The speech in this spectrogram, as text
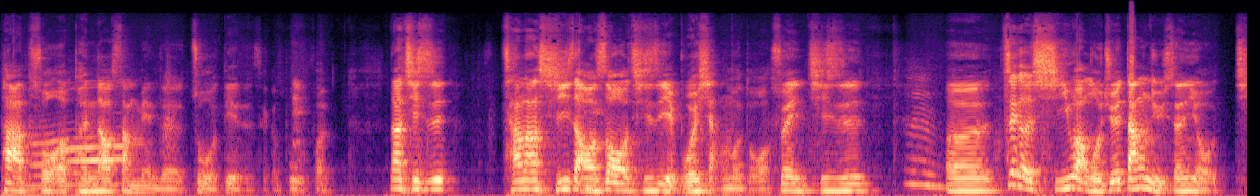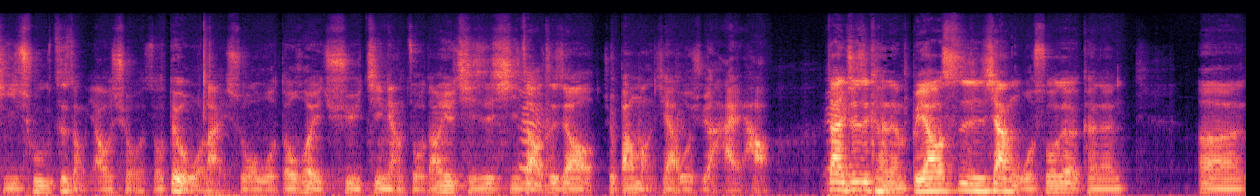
怕说喷到上面的坐垫的这个部分。那其实常常洗澡的时候，其实也不会想那么多，所以其实嗯。呃，这个希望，我觉得当女生有提出这种要求的时候，对我来说，我都会去尽量做到，因为其实洗澡嗯。这叫就帮忙一下，我觉得还好。但就是可能不要是像我说的，可能呃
